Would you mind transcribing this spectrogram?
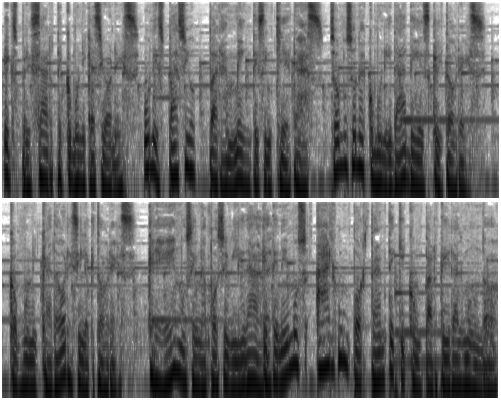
Expresarte Comunicaciones, un espacio para mentes inquietas. Somos una comunidad de escritores, comunicadores y lectores. Creemos en la posibilidad que tenemos algo importante que compartir al mundo.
